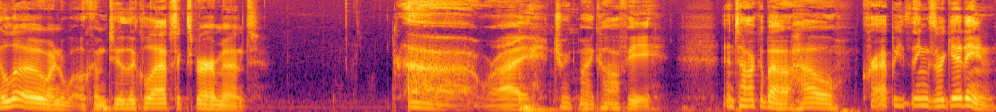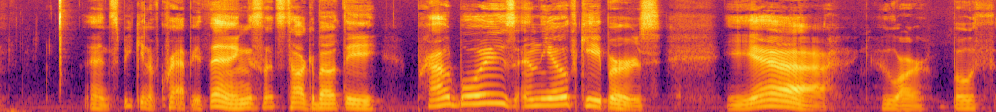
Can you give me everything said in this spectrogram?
Hello and welcome to the Collapse Experiment. Ah, where I drink my coffee and talk about how crappy things are getting. And speaking of crappy things, let's talk about the Proud Boys and the Oath Keepers. Yeah, who are both,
